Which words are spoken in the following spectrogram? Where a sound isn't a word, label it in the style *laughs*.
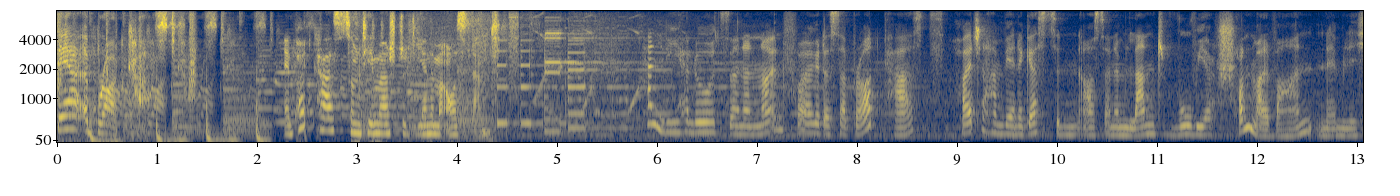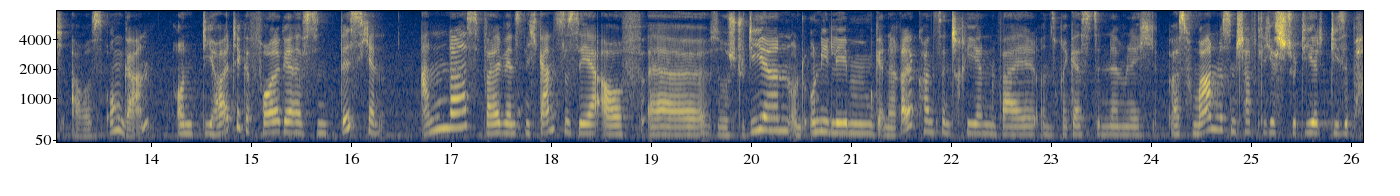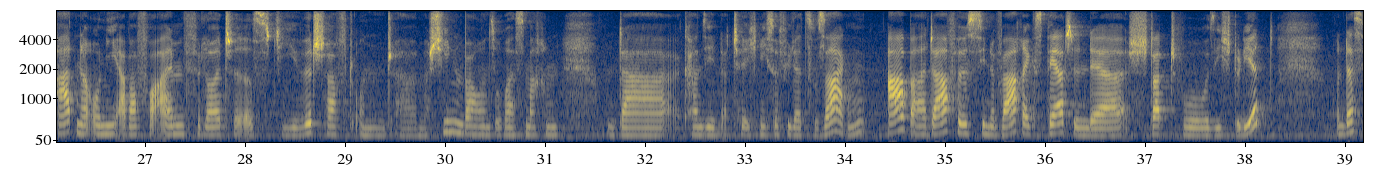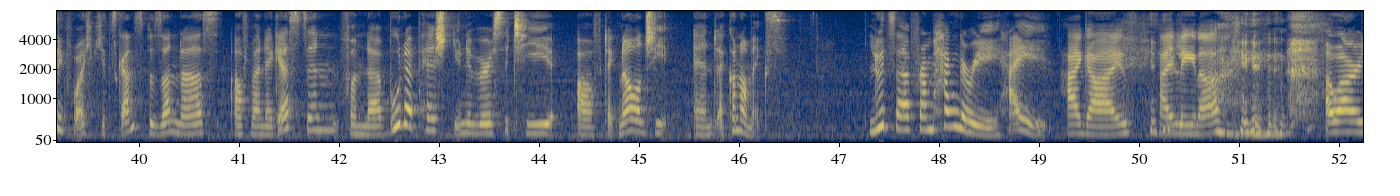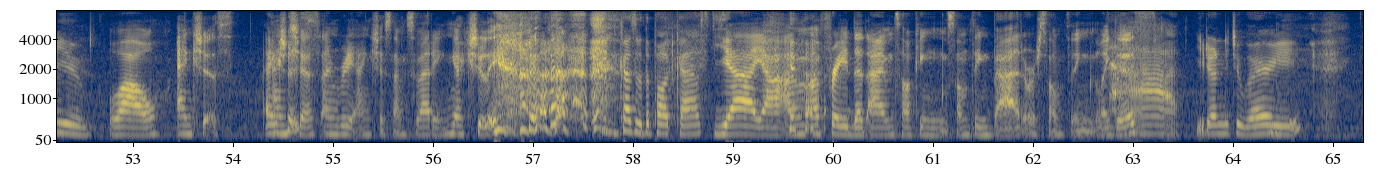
Der Abroadcast. Ein Podcast zum Thema Studieren im Ausland. Hallo zu einer neuen Folge des Abroadcasts. Heute haben wir eine Gästin aus einem Land, wo wir schon mal waren, nämlich aus Ungarn. Und die heutige Folge ist ein bisschen anders, weil wir uns nicht ganz so sehr auf äh, so Studieren und Unileben generell konzentrieren, weil unsere Gästin nämlich was Humanwissenschaftliches studiert, diese Partneruni aber vor allem für Leute ist, die Wirtschaft und äh, Maschinenbau und sowas machen. Und da kann sie natürlich nicht so viel dazu sagen, aber dafür ist sie eine wahre Expertin der Stadt, wo sie studiert. Und deswegen freue ich mich jetzt ganz besonders auf meine Gästin von der Budapest University of Technology and Economics. Luca from Hungary. Hi. Hi guys. Hi Lena. *laughs* How are you? Wow, anxious. Anxious? I'm really anxious. I'm sweating actually. *laughs* because of the podcast. Yeah, yeah. I'm afraid that I'm talking something bad or something like this. Ah, you don't need to worry.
